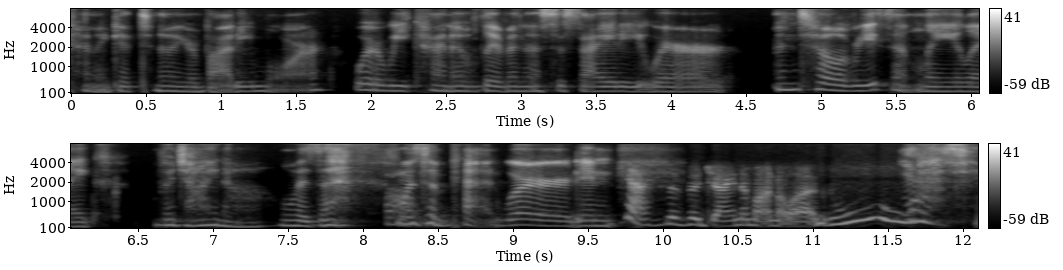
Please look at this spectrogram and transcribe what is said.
kind of get to know your body more, where we kind of live in a society where until recently, like vagina was a oh. was a oh. bad word and yeah the vagina monologues yes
